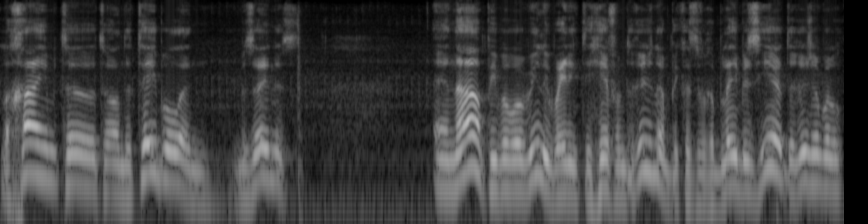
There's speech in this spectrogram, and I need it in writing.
lachaim to, to on the table and mezainis. And now people were really waiting to hear from the Rizhiner because if Reb is here, the Rizhiner will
